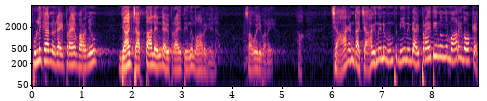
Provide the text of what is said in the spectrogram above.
പുള്ളിക്കാരൻ ഒരു അഭിപ്രായം പറഞ്ഞു ഞാൻ ചത്താൽ എന്റെ അഭിപ്രായത്തിൽ നിന്ന് മാറുകയില്ല. സൗകര്യം പറയും ആ ചാകണ്ട. ചാകുന്നതിന് മുമ്പ് നീ നിന്റെ അഭിപ്രായത്തിൽ നിന്നൊന്ന് മാറി നോക്ക്.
